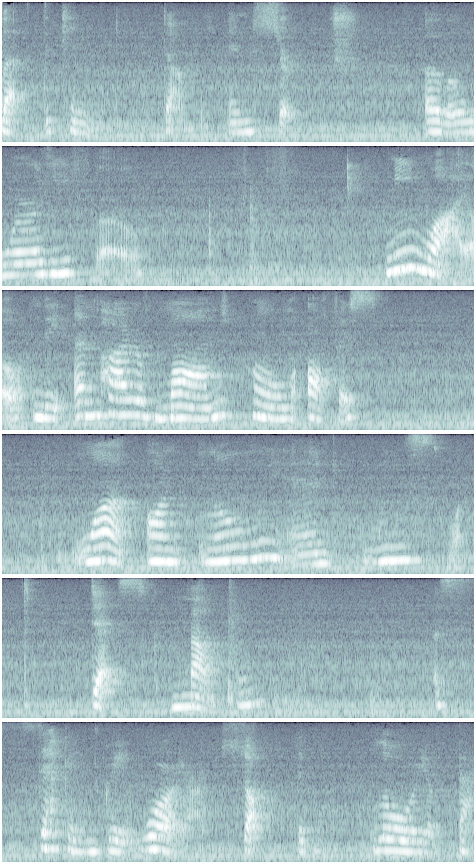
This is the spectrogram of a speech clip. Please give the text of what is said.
left the kingdom in search of a worthy foe. Meanwhile, in the Empire of Mom's home office, one on lonely and windswept desk mountain, a second great warrior sought the glory of battle,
